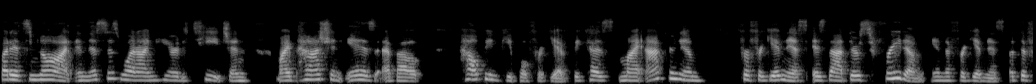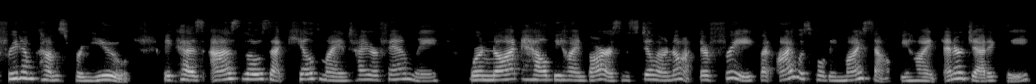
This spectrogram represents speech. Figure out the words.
but it's not. And this is what I'm here to teach. And my passion is about helping people forgive because my acronym for forgiveness is that there's freedom in the forgiveness, but the freedom comes for you because as those that killed my entire family were not held behind bars and still are not, they're free, but I was holding myself behind energetically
